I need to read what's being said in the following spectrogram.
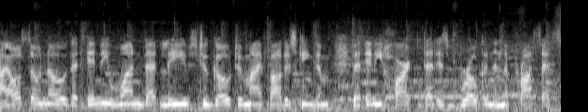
I also know that anyone that leaves to go to my Father's kingdom, that any heart that is broken in the process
